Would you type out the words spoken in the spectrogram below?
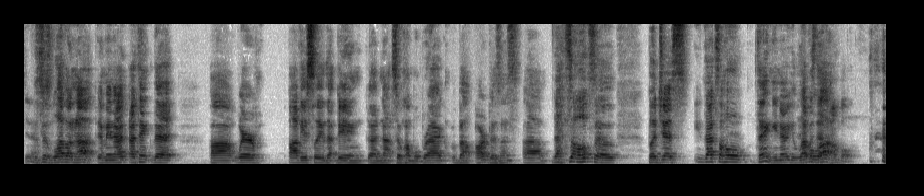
you know. it's just leveling up. I mean, I, I think that uh, where obviously that being uh, not so humble brag about our business, uh, that's also, but just that's the whole thing. You know, you level that up. humble? All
